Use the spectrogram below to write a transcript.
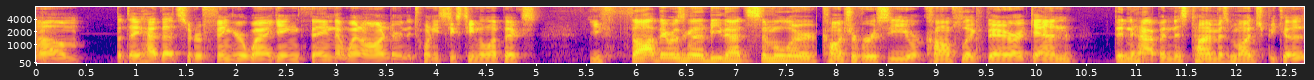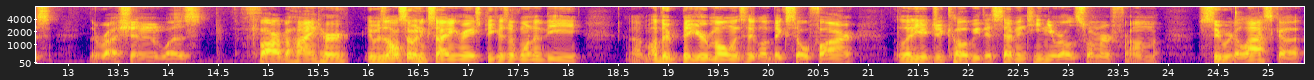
Um, but they had that sort of finger wagging thing that went on during the 2016 Olympics. You thought there was going to be that similar controversy or conflict there again. Didn't happen this time as much because the Russian was far behind her. It was also an exciting race because of one of the um, other bigger moments at the Olympics so far. Lydia Jacoby, the 17 year old swimmer from Seward, Alaska,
